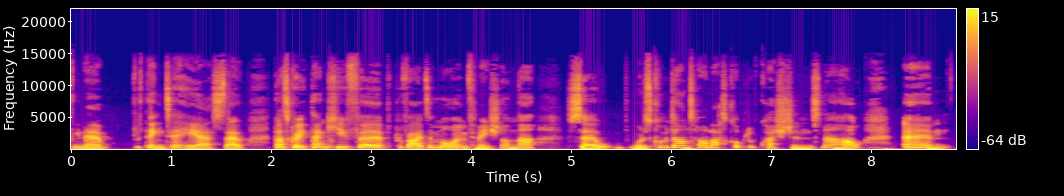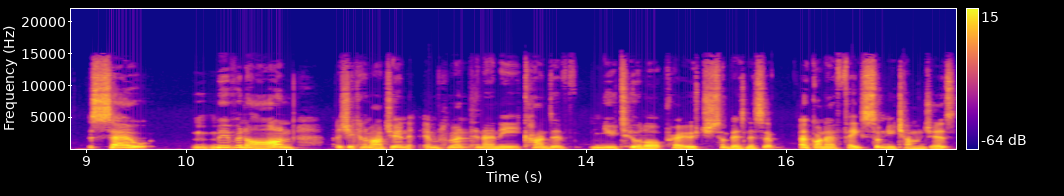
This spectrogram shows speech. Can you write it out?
you know thing to hear. So that's great. Thank you for providing more information on that. So we're just coming down to our last couple of questions now. Um, so moving on, as you can imagine, implementing any kind of new tool or approach, some business are, are going to face some new challenges.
